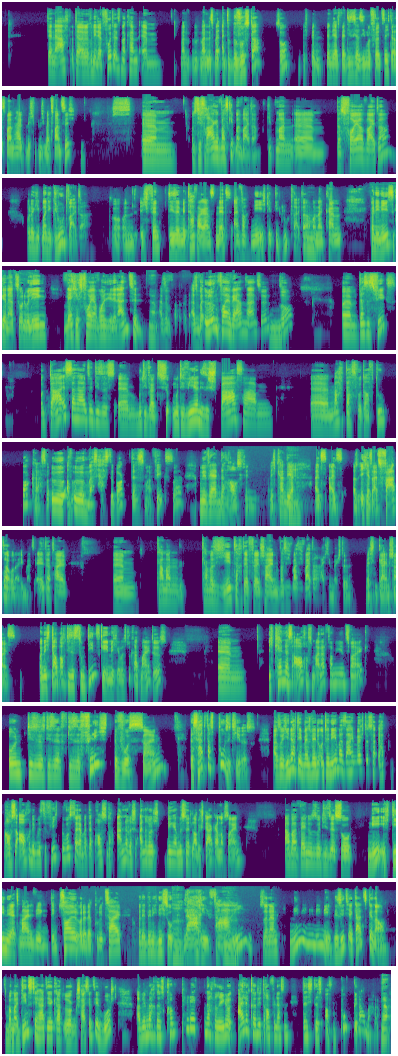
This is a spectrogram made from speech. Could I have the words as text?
der Nach der, nee, der Vorteil ist, man kann, ähm, man, man ist einfach bewusster. So, ich bin, bin jetzt, wer dieses Jahr 47, da ist man halt nicht, nicht mehr 20. Ähm, und die Frage, was gibt man weiter? Gibt man ähm, das Feuer weiter oder gibt man die Glut weiter? So, und ich finde diese Metapher ganz nett. Einfach, nee, ich gebe die Glut weiter. Mhm. Und dann kann, kann die nächste Generation überlegen, welches Feuer wollen sie denn anzünden? Ja. Also, also bei irgendeinem Feuer werden sie anzünden, mhm. so. Ähm, das ist fix. Und da ist dann halt so dieses ähm, Motivation, motivieren, dieses Spaß haben, äh, mach das, worauf du Bock hast. Auf irgendwas hast du Bock, das ist mal fix. So. Und wir werden das rausfinden. Und ich kann dir mhm. als, als, also ich jetzt als Vater oder eben als Elternteil, ähm, kann man, kann man sich jeden Tag dafür entscheiden, was ich, was ich weiterreichen möchte. Welchen geilen Scheiß. Und ich glaube auch dieses zum Dienst gehen, Michael, was du gerade meintest, ähm, ich kenne das auch aus einem anderen Familienzweig. Und dieses, diese, diese Pflichtbewusstsein, das hat was Positives. Also je nachdem, wenn du Unternehmer sein möchtest, hat, brauchst du auch eine gewisse Pflichtbewusstsein, aber da brauchst du noch andere, andere Dinge müssen, glaube ich, stärker noch sein. Aber wenn du so dieses so, nee, ich diene jetzt meinetwegen dem Zoll oder der Polizei und dann bin ich nicht so mhm. Larifari, mhm. sondern nee, nee, nee, nee, nee, wir sind hier ganz genau. Mhm. Und mein Dienstherr hat ja gerade irgendeinen Scheiß erzählt, wurscht, aber wir machen das komplett nach der Regel und alle können sich darauf verlassen, dass ich das auf den Punkt genau mache. Ja.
